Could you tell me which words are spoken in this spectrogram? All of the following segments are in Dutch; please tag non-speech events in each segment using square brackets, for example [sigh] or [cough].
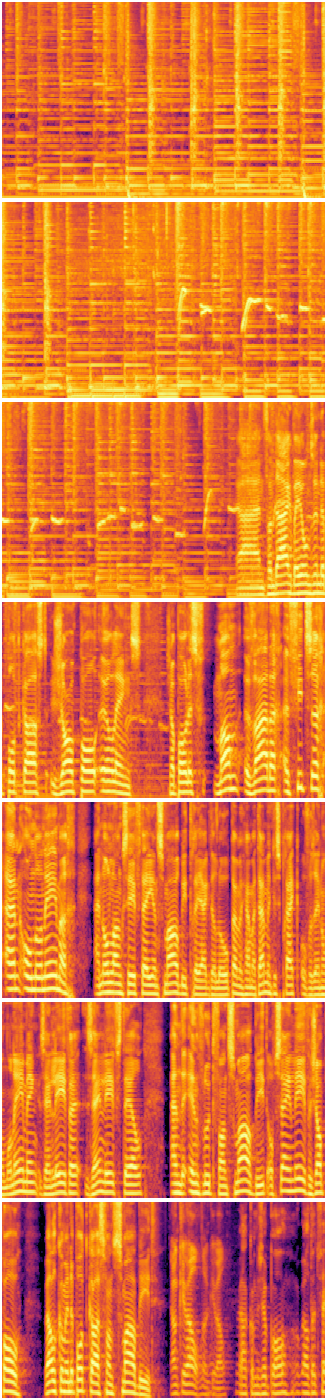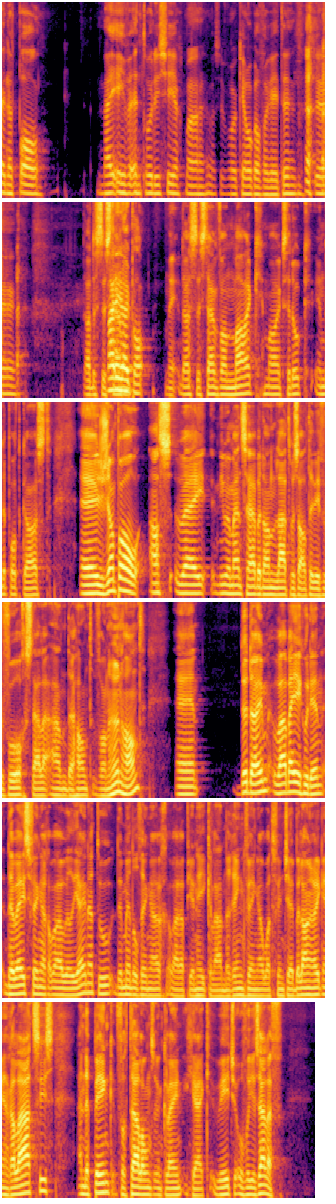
En vandaag bij ons in de podcast Jean-Paul Urlings. Jean-Paul is man, vader, fietser en ondernemer. En onlangs heeft hij een Smartbeat traject doorlopen. En we gaan met hem in gesprek over zijn onderneming, zijn leven, zijn leefstijl en de invloed van Smartbeat op zijn leven. Jean-Paul, welkom in de podcast van Smartbeat. Dankjewel, dankjewel. Welkom Jean-Paul. Ook altijd fijn dat Paul mij even introduceert, maar dat was de vorige keer ook al vergeten. [laughs] Dus, uh, dat is de maar niet uit, Paul. Nee, dat is de stem van Mark. Mark zit ook in de podcast. Uh, Jean-Paul, als wij nieuwe mensen hebben, dan laten we ze altijd even voorstellen aan de hand van hun hand. Uh, de duim, waar ben je goed in? De wijsvinger, waar wil jij naartoe? De middelvinger, waar heb je een hekel aan? De ringvinger, wat vind jij belangrijk in relaties? En de pink, vertel ons een klein gek weetje over jezelf.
